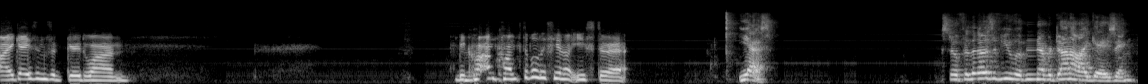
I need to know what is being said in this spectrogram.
Eye gazing's a good one. Be quite uncomfortable if you're not used to it. Yes. So for those of you who have never done eye gazing,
